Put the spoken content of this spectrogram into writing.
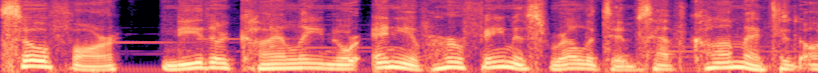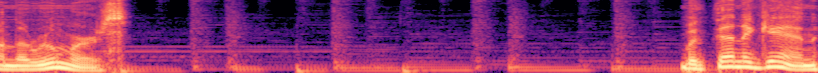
So far, neither Kylie nor any of her famous relatives have commented on the rumours. But then again,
